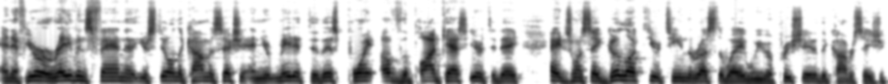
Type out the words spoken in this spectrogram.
And if you're a Ravens fan, that you're still in the comment section and you made it to this point of the podcast here today, hey, just want to say good luck to your team the rest of the way. We've appreciated the conversation.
